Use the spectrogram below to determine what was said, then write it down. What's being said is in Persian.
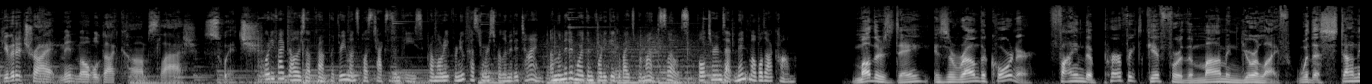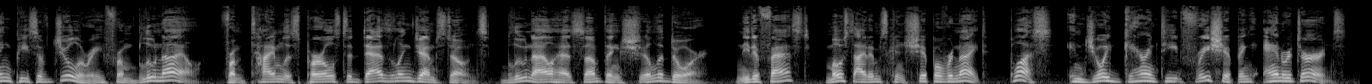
Give it a try at mintmobile.com slash switch. $45 upfront for three months plus taxes and fees. Promo rate for new customers for limited time. Unlimited more than 40 gigabytes per month. Slows. Full terms at mintmobile.com. Mother's Day is around the corner. Find the perfect gift for the mom in your life with a stunning piece of jewelry from Blue Nile. From timeless pearls to dazzling gemstones, Blue Nile has something she'll adore. Need it fast? Most items can ship overnight. Plus, enjoy guaranteed free shipping and returns.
